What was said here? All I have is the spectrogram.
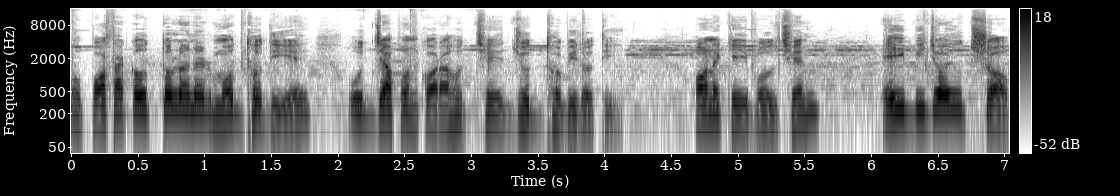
ও পতাকা উত্তোলনের মধ্য দিয়ে উদযাপন করা হচ্ছে যুদ্ধবিরতি। অনেকেই বলছেন এই বিজয় উৎসব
